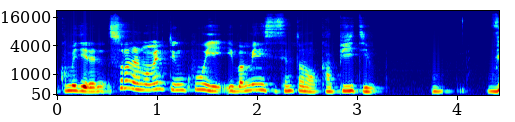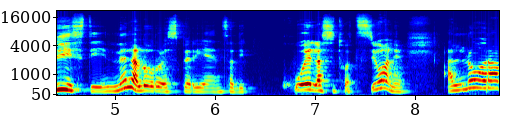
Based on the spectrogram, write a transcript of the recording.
come dire, solo nel momento in cui i bambini si sentono capiti, visti nella loro esperienza di quella situazione, allora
